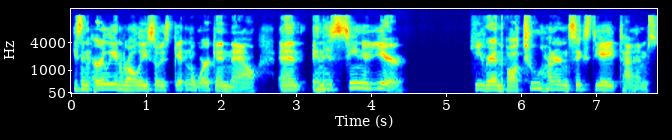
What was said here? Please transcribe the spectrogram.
He's an early enrollee, so he's getting the work in now. And in his senior year, he ran the ball 268 times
